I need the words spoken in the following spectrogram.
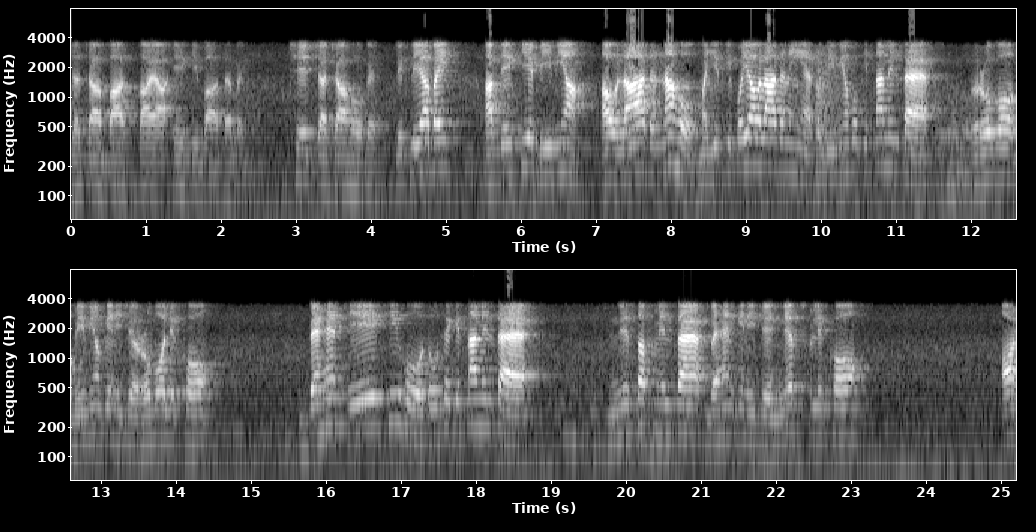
چچا، بات تایا، ایک ہی بات ہے بھائی۔ چھ چچا ہو گئے۔ لکھ لیا بھائی۔ اب دیکھیے بیویاں، اولاد نہ ہو، میت کی کوئی اولاد نہیں ہے، تو بیویوں کو کتنا ملتا ہے؟ روبو، بیویوں کے نیچے روبو لکھو۔ بہن ایک ہی ہو، تو اسے کتنا ملتا ہے؟ نصف ملتا ہے۔ بہن کے نیچے نصف لکھو۔ اور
